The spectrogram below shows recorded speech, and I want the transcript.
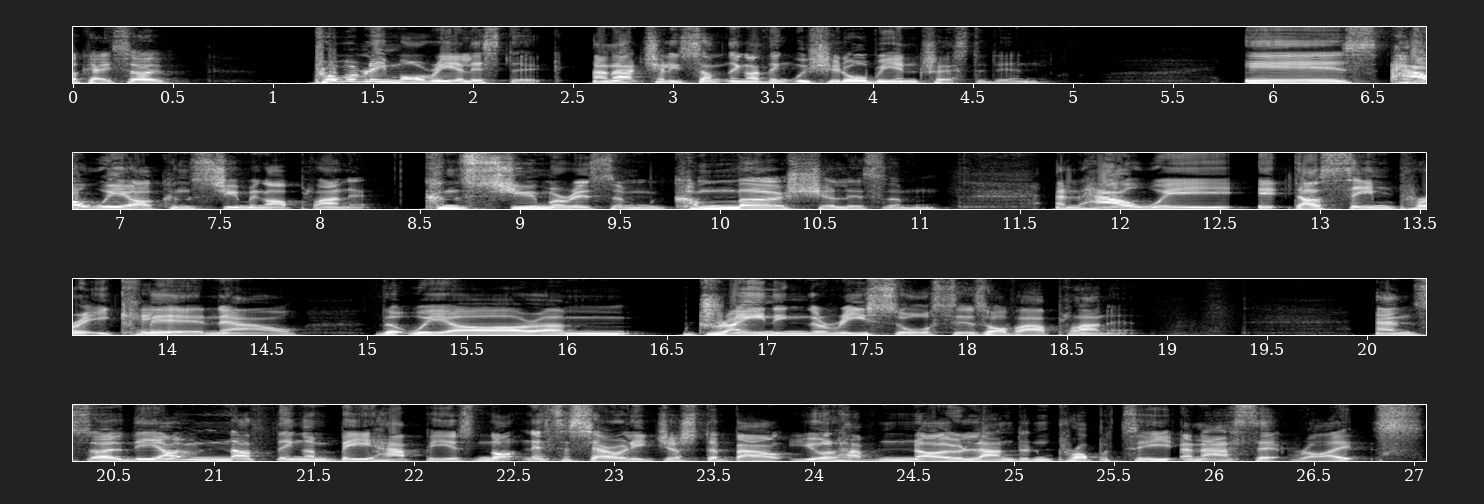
Okay, so probably more realistic, and actually something I think we should all be interested in, is how we are consuming our planet. Consumerism, commercialism, and how we, it does seem pretty clear now that we are um, draining the resources of our planet. And so the own nothing and be happy is not necessarily just about you'll have no land and property and asset rights.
